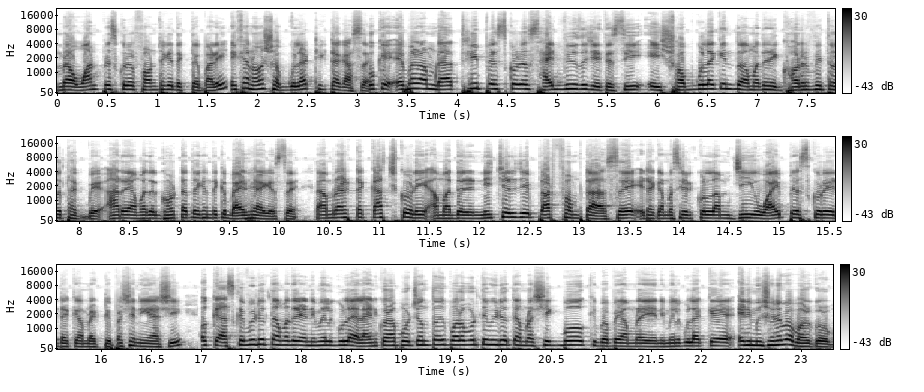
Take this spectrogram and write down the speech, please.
আমরা ওয়ান প্রেস করে ফ্রন্ট থেকে দেখতে পারি, এখানেও সবগুলা ঠিকঠাক আছে। ওকে এবার আমরা থ্রি প্রেস করে সাইড ভিউতে যেতেছি এই সবগুলা কিন্তু আমাদের এই ঘরের ভিতরে থাকবে। আরে, আমাদের ঘরটা তো এখান থেকে বাইরে হয়ে গেছে। তা আমরা একটা কাজ করি, আমাদের নিচের যে প্ল্যাটফর্মটা আছে, এটাকে আমরা সিলেক্ট করলাম জি ওয়াই প্রেস করে এটাকে আমরা একটু পাশে নিয়ে আসি। ওকে আজকের ভিডিওতে আমাদের অ্যানিমেলগুলো অ্যালাইন করা পর্যন্তই। পরবর্তী ভিডিওতে আমরা শিখব কীভাবে আমরা এই অ্যানিমেল গুলাকে অ্যানিমেশনে ব্যবহার করব।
